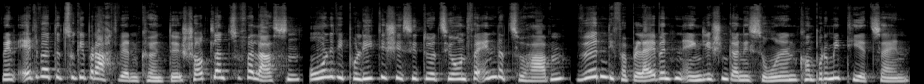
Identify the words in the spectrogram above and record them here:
Wenn Edward dazu gebracht werden könnte, Schottland zu verlassen, ohne die politische Situation verändert zu haben, würden die verbleibenden englischen Garnisonen kompromittiert sein.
